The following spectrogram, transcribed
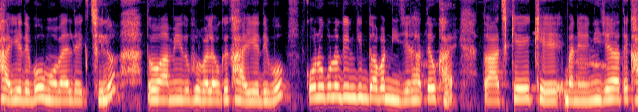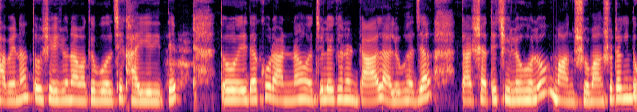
খাইয়ে দেবো মোবাইল দেখছিল। তো আমি দুপুরবেলা ওকে খাইয়ে দিব। কোনো কোনো দিন কিন্তু আবার নিজের হাতেও খায়। তো আজকে খেয়ে মানে নিজের হাতে খাবে না, তো সেই জন্য আমাকে বলছে খাইয়ে দিতে। তো এই দেখো রান্না হয়েছিল এখানে ডাল, আলু ভাজা, তার সাথে ছিল হলো মাংস। মাংসটা কিন্তু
